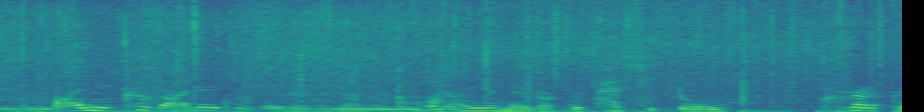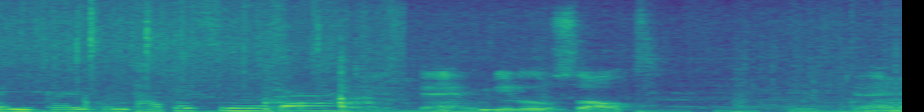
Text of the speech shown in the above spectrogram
이건 많이 크고 안 해도 돼. 왜냐면 양념해 갖고 다시 또 크갈 거니까 이건 다 됐습니다. Okay, we need a little salt. Okay.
